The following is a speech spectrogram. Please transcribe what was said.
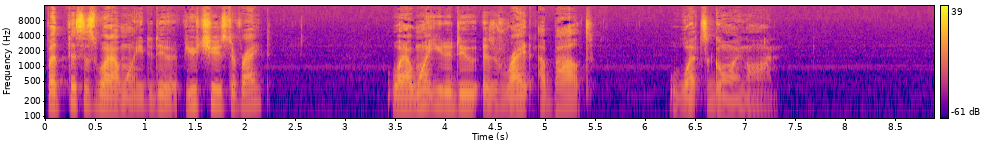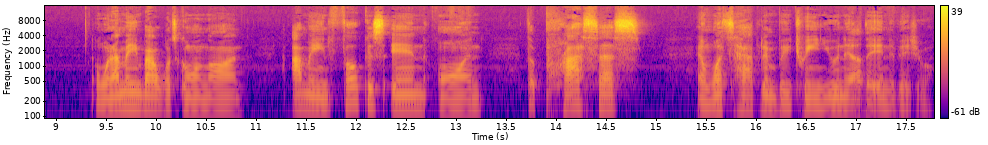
But this is what I want you to do. If you choose to write, what I want you to do is write about what's going on. And what I mean by what's going on, I mean focus in on the process and what's happening between you and the other individual.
